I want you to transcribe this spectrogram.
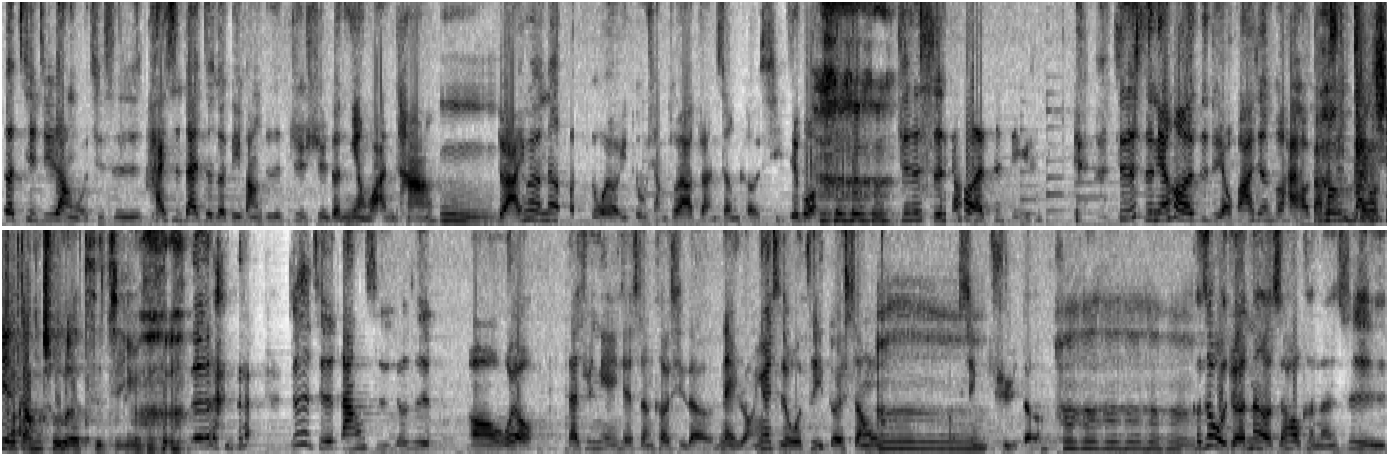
这契机让我其实还是在这个地方，就是继续的念完它。嗯，对啊，因为那个时候我有一度想说要转生科系，结果 其实十年后来自己，其实十年后的自己有发现说还好当时 感谢当初的自己嘛。对对对，就是其实当时就是呃，我有。再去念一些生科系的内容，因为其实我自己对生物有兴趣的。嗯、可是我觉得那个时候可能是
